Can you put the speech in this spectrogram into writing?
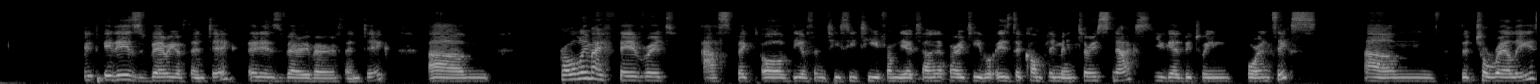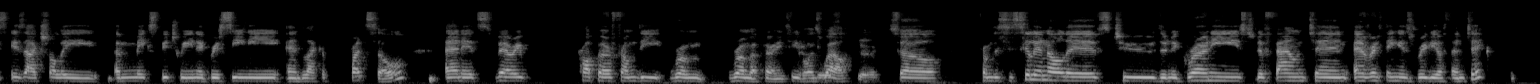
It, it is very authentic. It is very, very authentic. Um, probably my favorite aspect of the authenticity from the Italian aperitivo is the complimentary snacks you get between four and six. Um, the tarallis is actually a mix between a grissini and like a pretzel, and it's very proper from the Rome Rome aperitivo as well. Yeah. So from the Sicilian olives to the Negronis to the fountain, everything is really authentic.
